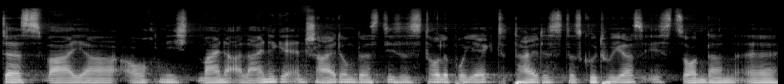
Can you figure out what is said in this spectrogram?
das war ja auch nicht meine alleinige Entscheidung, dass dieses tolle Projekt Teil des, des Kulturjahrs ist, sondern äh,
